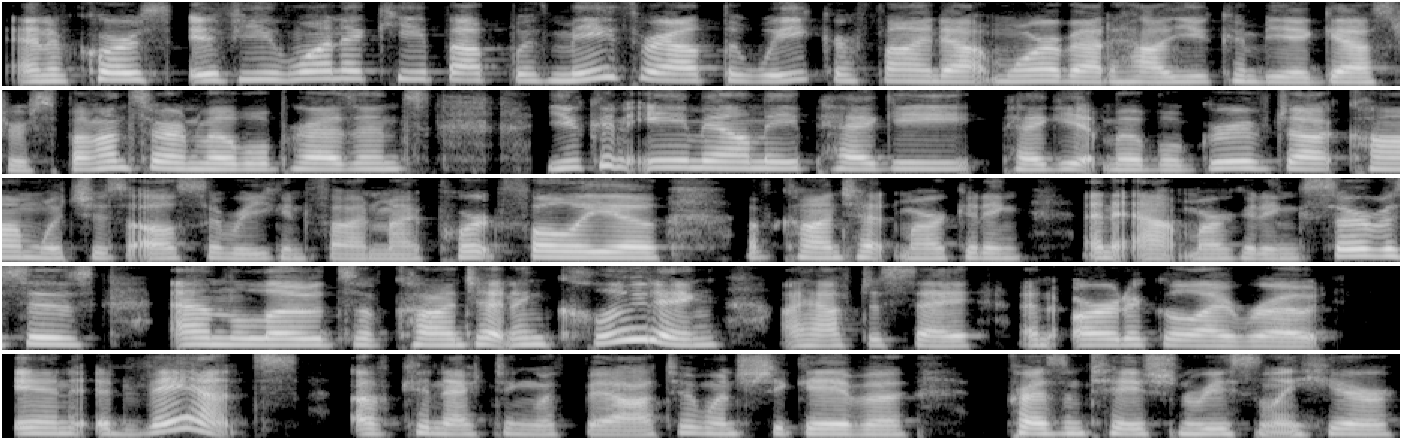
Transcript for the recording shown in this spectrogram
And of course, if you want to keep up with me throughout the week or find out more about how you can be a guest or sponsor on Mobile Presence, you can email me, Peggy, Peggy at mobilegroove.com, which is also where you can find my portfolio of content marketing and app marketing services and loads of content, including, I have to say, an article I wrote in advance of connecting with Beata when she gave a presentation recently here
